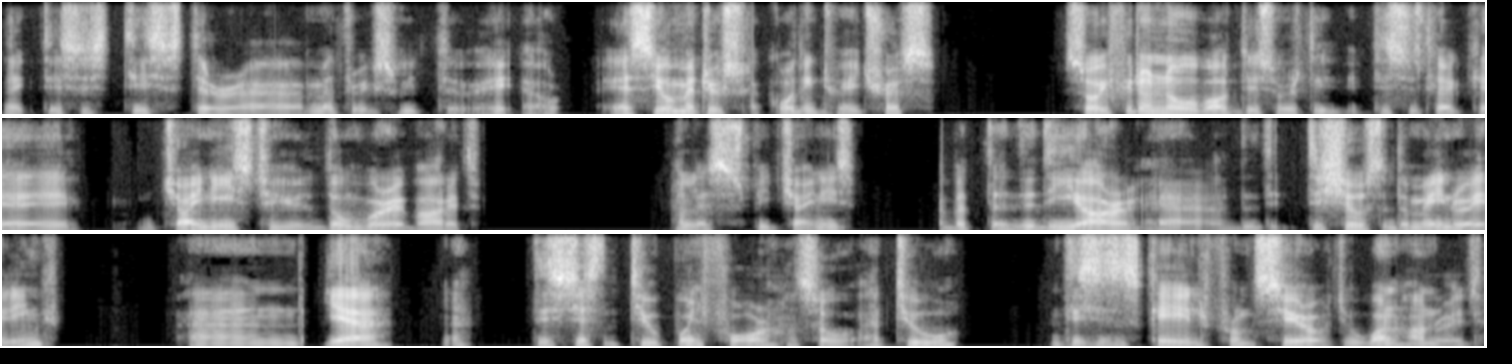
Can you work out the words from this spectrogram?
like this is this is their uh, metrics with uh, SEO metrics according to Ahrefs. So if you don't know about this or this is like a Chinese to you, don't worry about it unless you speak Chinese. But the, the DR, uh, the, this shows the domain rating, and yeah, this is just a 2.4, so a two. And this is a scale from zero to 100.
